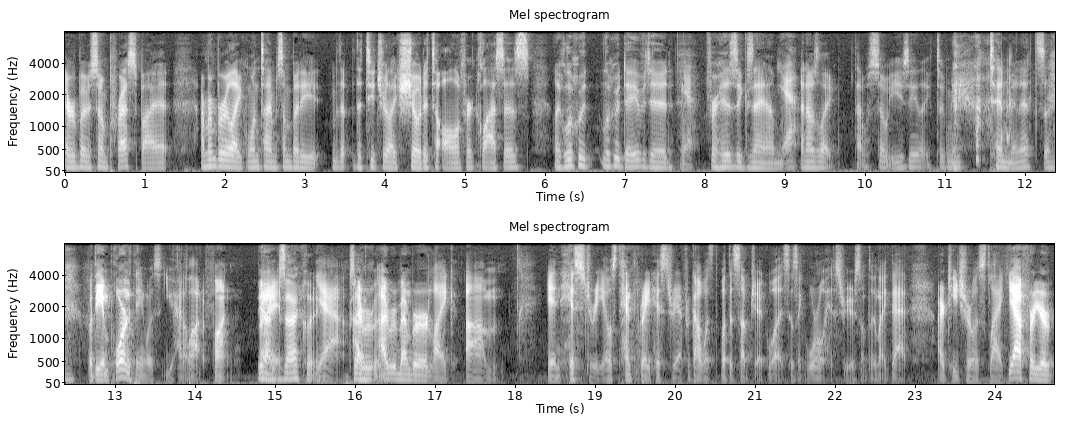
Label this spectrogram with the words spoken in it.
everybody was so impressed by it. I remember like one time somebody the, the teacher like showed it to all of her classes. Like look what look what Dave did Yeah. for his exam. Yeah. And I was like, that was so easy. Like took me ten minutes and But the important thing was you had a lot of fun. yeah, exactly. Yeah. I, re- I remember like um, in history, it was 10th grade history. I forgot what, what the subject was. It was like world history or something like that. Our teacher was like, yeah, for your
